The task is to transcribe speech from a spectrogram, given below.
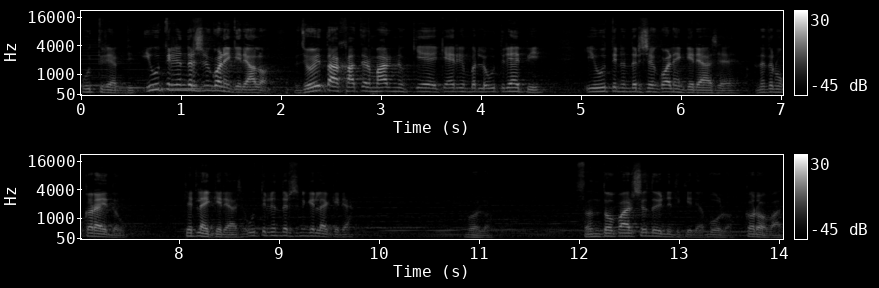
ઉતરી આપી એ ઉતરીને દર્શન કોણે કર્યા? હાલો. જોઈતા ખાતર મારીને કેરીને બદલે ઉતરી આપી. એ ઉતરીને દર્શન કોણે કર્યા છે? અને હું કરાવી દઉં. કેટલાય કર્યા છે? ઉતરીને દર્શન કેટલા કર્યા? બોલો. સંતો પાર્ષદો નથી કર્યા. બોલો, કરો વાત.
